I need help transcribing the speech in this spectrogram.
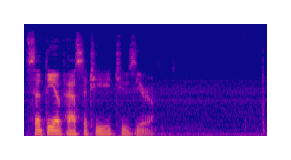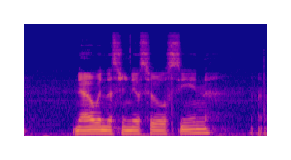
set the opacity to zero. Now in this initial scene, uh,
